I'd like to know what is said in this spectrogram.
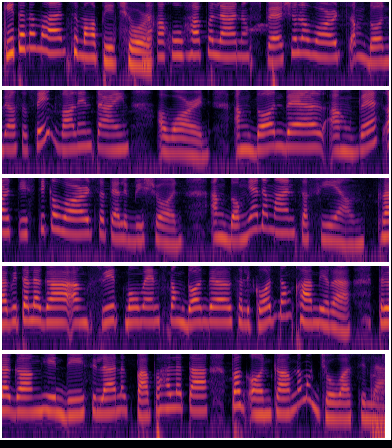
Kita naman sa mga picture. Nakakuha pala ng special awards ang Don Bell sa St. Valentine Award. Ang Don Bell ang Best Artistic Award sa television. Ang Dong niya naman sa film. Grabe talaga ang sweet moments ng Don Bell sa likod ng camera. Talagang hindi sila nagpapahalata pag on cam na magjowa sila.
